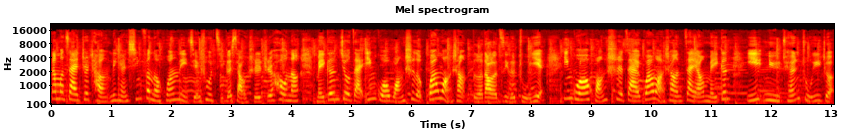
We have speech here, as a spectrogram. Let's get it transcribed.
那么，在这场令人兴奋的婚礼结束几个小时之后呢，梅根就在英国王室的官网上得到了自己的主页。英国皇室在官网上赞扬梅根以女权主义者、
